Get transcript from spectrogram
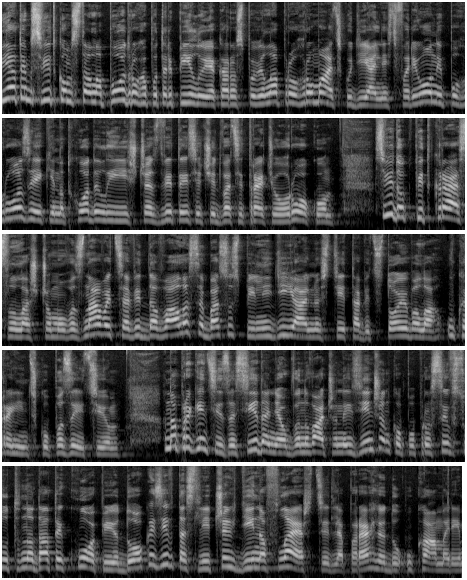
П'ятим свідком стала подруга потерпілої, яка розповіла про громадську діяльність Фаріон і погрози, які надходили їй ще з 2023 року. Свідок підкреслила, що мовознавиця віддавала себе суспільній діяльності та відстоювала українську позицію. Наприкінці засідання обвинувачений Зінченко попросив суд надати копію доказів та слідчих дій на флешці для перегляду у камері.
